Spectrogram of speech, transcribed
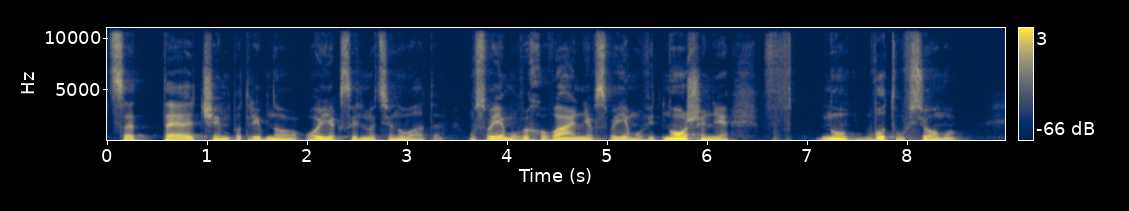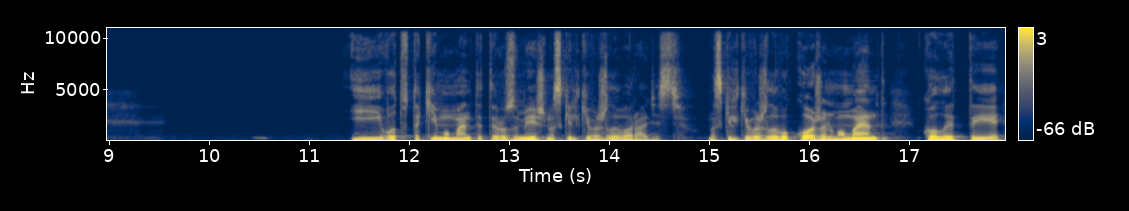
Це те, чим потрібно ой як сильно цінувати у своєму вихованні, в своєму відношенні, в, ну, от у всьому. І от в такі моменти ти розумієш, наскільки важлива радість, наскільки важливо кожен момент, коли ти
